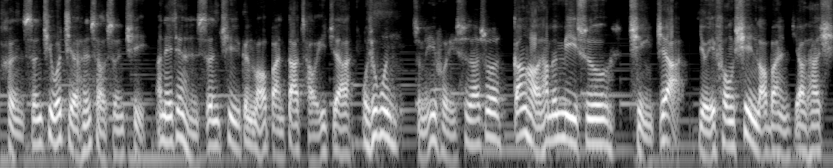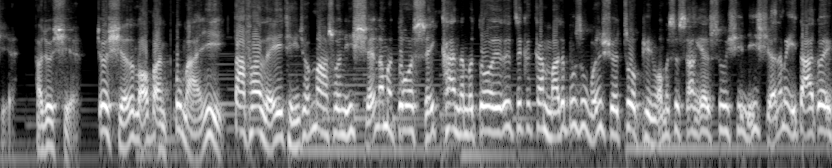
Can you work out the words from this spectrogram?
很生气。我姐很少生气，啊，那天很生气，跟老板大吵一架。我就问怎么一回事，她说刚好他们秘书请假，有一封信，老板要她写，他就写。就写的老板不满意，大发雷霆，就骂说：“你写那么多，谁看那么多？这个干嘛？这不是文学作品，我们是商业书信，你写那么一大堆。”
